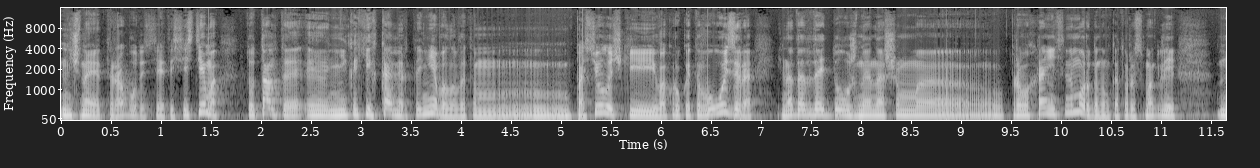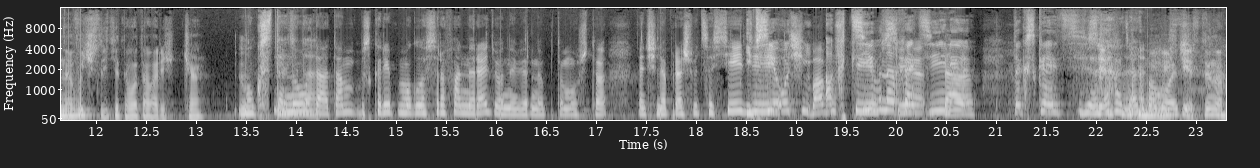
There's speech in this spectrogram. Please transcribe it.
начинает работать вся эта система, то там-то э, никаких камер-то не было в этом поселочке и вокруг этого озера, и надо отдать должное нашим правоохранительным органам, которые смогли вычислить этого товарища. Ну, кстати, ну да. да. там скорее помогло сарафанное радио, наверное, потому что начали опрашивать соседей. И все очень бабушки, активно все- хотели, да, так сказать... все хотят Ну, помочь. естественно.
